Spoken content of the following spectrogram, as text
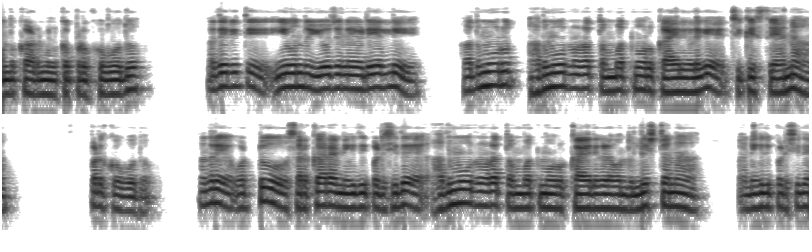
ಒಂದು ಕಾರ್ಡ್ ಮೂಲಕ ಪಡ್ಕೋಬೋದು. ಅದೇ ರೀತಿ ಈ ಒಂದು ಯೋಜನೆ ಅಡಿಯಲ್ಲಿ ಹದಿಮೂರು ಹದಿಮೂರು ನೂರ ತೊಂಬತ್ತ್ಮೂರು ಕಾಯಿಲೆಗಳಿಗೆ ಚಿಕಿತ್ಸೆಯನ್ನು ಪಡ್ಕೋಬೋದು. ಅಂದರೆ ಒಟ್ಟು ಸರ್ಕಾರ ನಿಗದಿಪಡಿಸಿದೆ ಹದಿಮೂರು ನೂರ ತೊಂಬತ್ತ್ಮೂರು ಕಾಯಿಲೆಗಳ ಒಂದು ಲಿಸ್ಟನ್ನು ನಿಗದಿಪಡಿಸಿದೆ.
